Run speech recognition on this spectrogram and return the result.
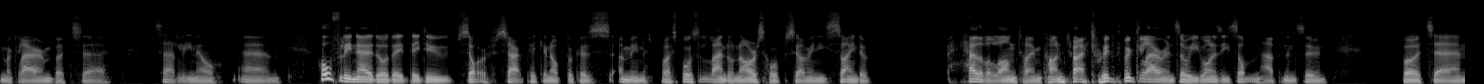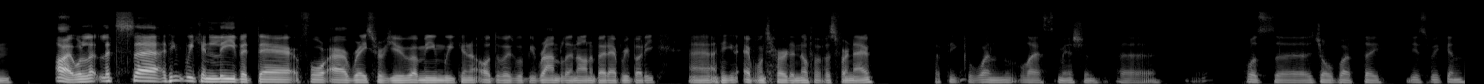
McLaren, but uh, sadly no. Um, hopefully now though they, they do sort of start picking up because I mean well, I suppose Lando Norris hopes. I mean he's signed a hell of a long time contract with McLaren, so he'd want to see something happening soon. But um, all right, well, let, us uh, I think we can leave it there for our race review. I mean, we can otherwise we'll be rambling on about everybody. Uh, I think everyone's heard enough of us for now. I think one last mention uh, was uh, Zhou's birthday this weekend,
